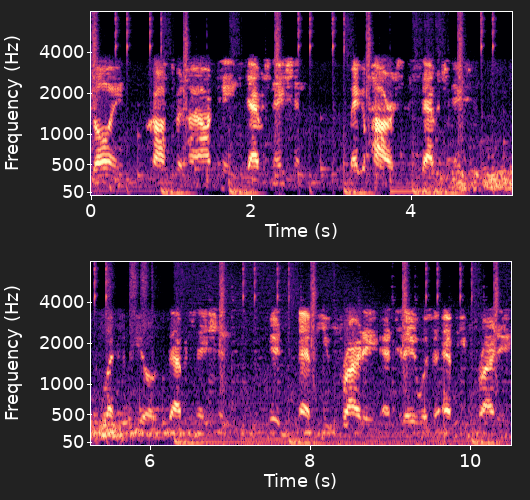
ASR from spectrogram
going. CrossFit High Octane, Savage Nation, Mega Powers, Savage Nation, Flex Appeal, Savage Nation. It's FU Friday, and today was an FU Friday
